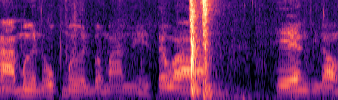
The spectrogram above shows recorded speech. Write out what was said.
ห้าหมื่นหกหมื่นประมาณนี้แต่ว่าแพงพี่น้อง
